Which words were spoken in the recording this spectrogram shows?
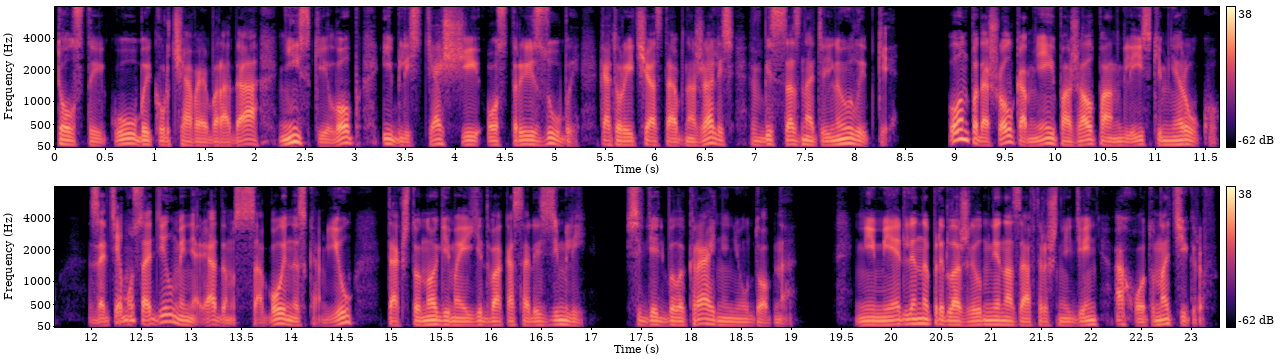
толстые губы, курчавая борода, низкий лоб и блестящие острые зубы, которые часто обнажались в бессознательной улыбке. Он подошел ко мне и пожал по-английски мне руку. Затем усадил меня рядом с собой на скамью, так что ноги мои едва касались земли. Сидеть было крайне неудобно. Немедленно предложил мне на завтрашний день охоту на тигров.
